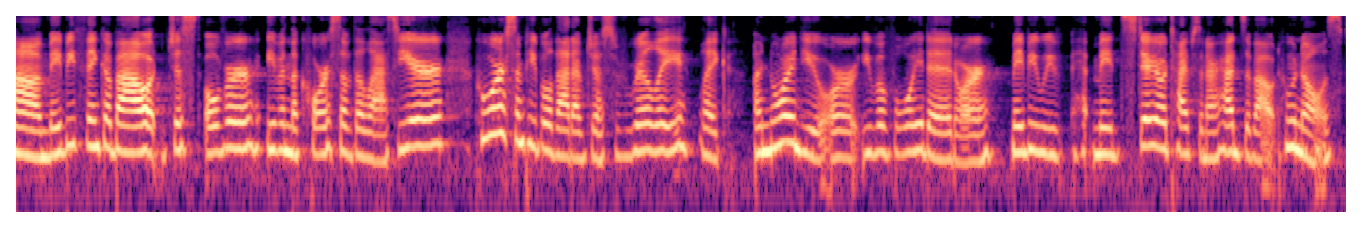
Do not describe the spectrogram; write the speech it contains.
maybe think about just over even the course of the last year, who are some people that have just really like annoyed you or you've avoided, or maybe we've made stereotypes in our heads about, who knows?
